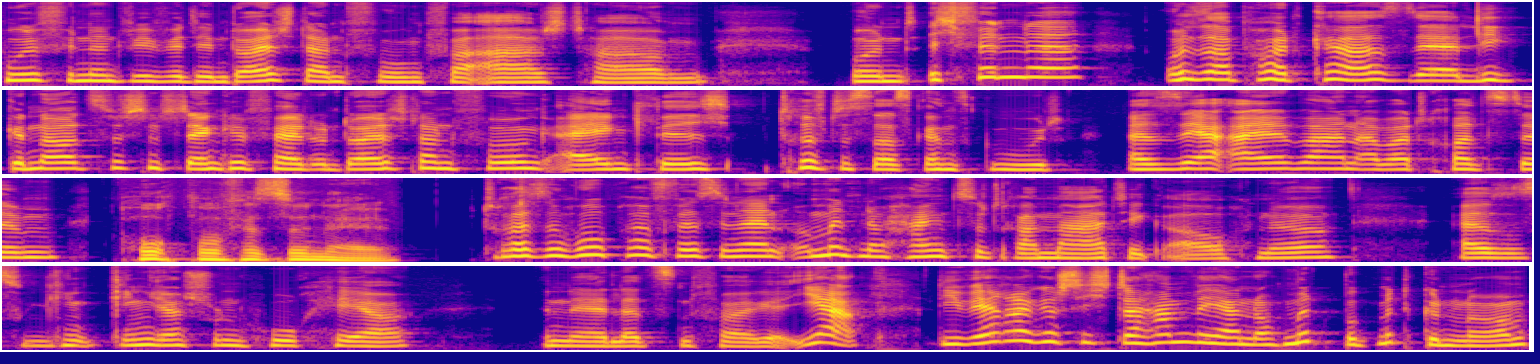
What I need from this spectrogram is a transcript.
cool findet, wie wir den Deutschlandfunk verarscht haben. Und ich finde, unser Podcast, der liegt genau zwischen Stenkelfeld und Deutschlandfunk. Eigentlich trifft es das ganz gut. Also sehr albern, aber trotzdem. Hochprofessionell. Trotzdem hochprofessionell und mit einem Hang zur Dramatik auch, ne? Also es ging, ging ja schon hoch her in der letzten Folge. Ja, die Vera-Geschichte haben wir ja noch mit, mitgenommen.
